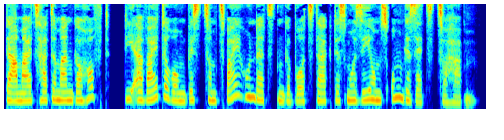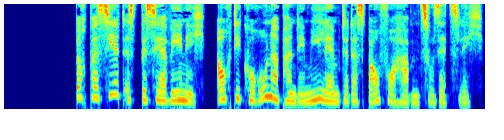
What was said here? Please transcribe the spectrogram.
Damals hatte man gehofft, die Erweiterung bis zum 200. Geburtstag des Museums umgesetzt zu haben. Doch passiert ist bisher wenig, auch die Corona-Pandemie lähmte das Bauvorhaben zusätzlich.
